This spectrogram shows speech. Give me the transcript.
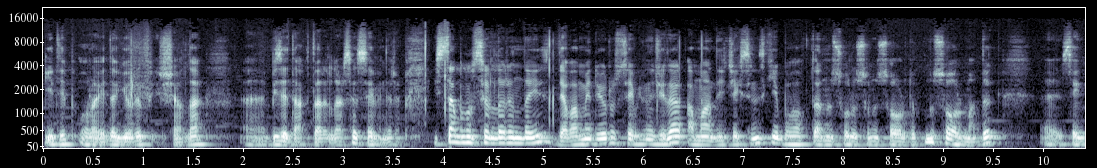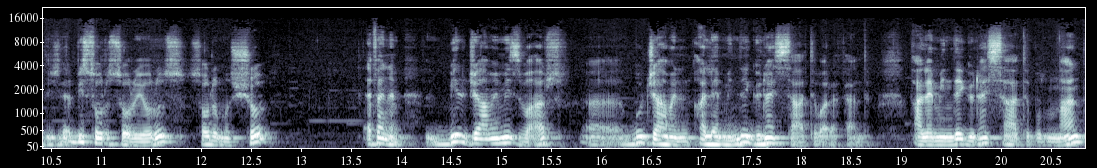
Gidip orayı da görüp inşallah e, bize de aktarırlarsa sevinirim. İstanbul'un sırlarındayız. Devam ediyoruz sevgiliciler. Ama diyeceksiniz ki bu haftanın sorusunu sorduk mu? Sormadık. E, sevgiliciler bir soru soruyoruz. Sorumuz şu. Efendim bir camimiz var. Ee, bu caminin aleminde güneş saati var efendim. Aleminde güneş saati bulunan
